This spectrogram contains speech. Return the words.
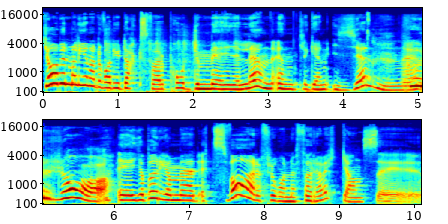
Ja men Malena, då var det ju dags för poddmailen äntligen igen. Hurra! Eh, Jag börjar med ett svar från förra veckans eh,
